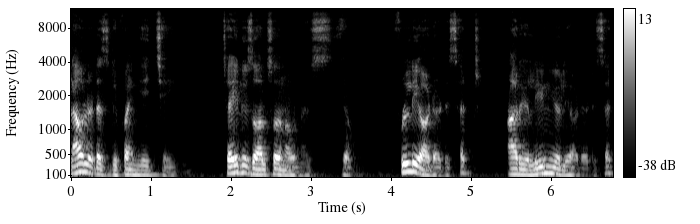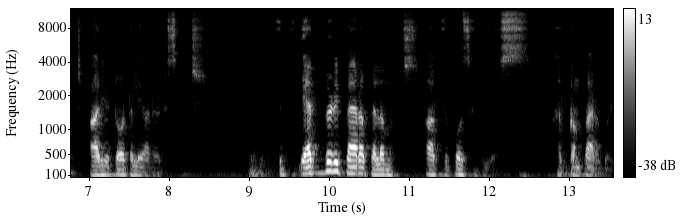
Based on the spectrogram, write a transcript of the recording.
Now let us define a chain. Chain is also known as a fully ordered set or a linearly ordered set or a totally ordered set. If every pair of elements of a poset S are comparable,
